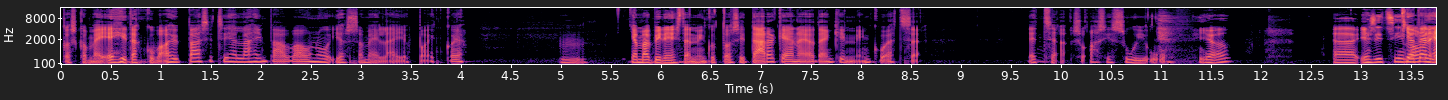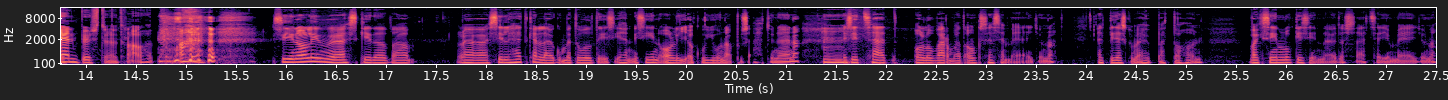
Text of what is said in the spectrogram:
koska me ei ehitä kuvaa hyppää sitten siihen lähimpään vaunuun, jossa meillä ei ole paikkoja. Mm. Ja mä pidin sitä niin kuin tosi tärkeänä jotenkin, niin kuin, että se – että se asia sujuu. Joo. ja sit siinä Joten oli... en pystynyt rauhoittumaan. siinä oli myöskin tota, sillä hetkellä, kun me tultiin siihen, niin siinä oli joku juna pysähtyneenä. Mm. Ja sit sä et ollut varma, että onko se se meidän juna. Että pitäisikö me hyppää tohon. Vaikka siinä luki siinä näytössä, että se ei ole meidän juna.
